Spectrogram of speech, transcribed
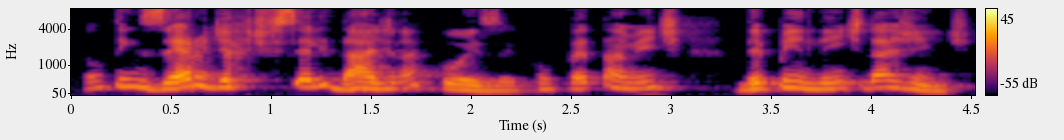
Então tem zero de artificialidade na coisa, é completamente dependente da gente.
